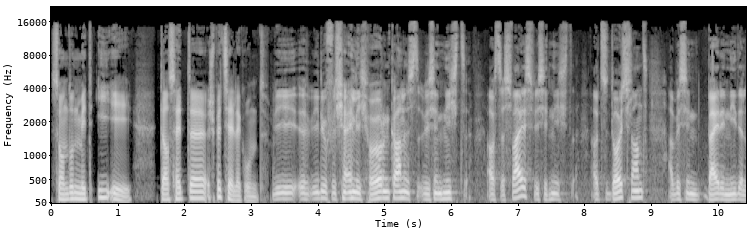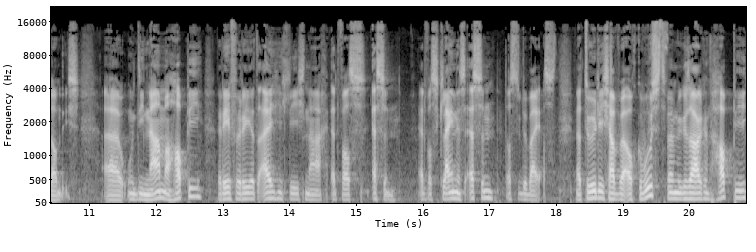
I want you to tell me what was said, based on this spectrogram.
sondern mit IE. Das hat einen speziellen Grund. Wie, äh, wie du wahrscheinlich hören kannst, wir sind nicht aus der Schweiz, wir sind nicht aus Deutschland, aber wir sind beide Niederländisch. Äh, und die Name Happy referiert eigentlich nach etwas Essen etwas kleines Essen, das du dabei hast. Natürlich haben wir auch gewusst, wenn wir gesagt haben, Happy,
